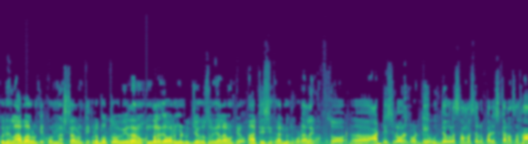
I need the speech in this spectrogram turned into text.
కొన్ని లాభాలు ఉంటాయి కొన్ని నష్టాలు ఉంటాయి ప్రభుత్వ విధానం అందరు గవర్నమెంట్ ఉద్యోగస్తులకు ఎలా ఉంటాయో ఆర్టీసీ కార్మికులు కూడా అలాగే ఉంటాయి సో ఆర్టీసీలో ఉన్నటువంటి ఉద్యోగుల సమస్యలు పరిష్కారం సహా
